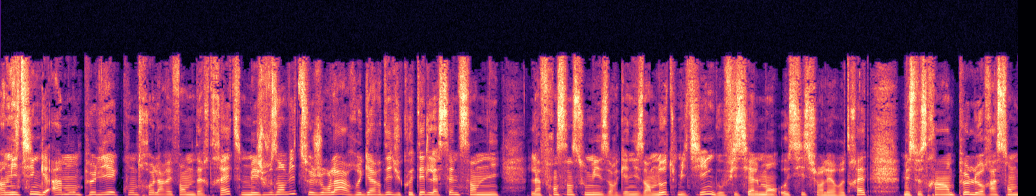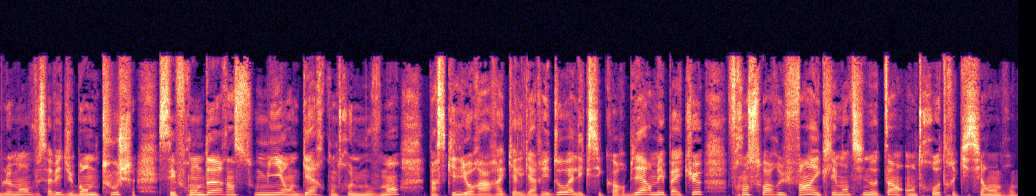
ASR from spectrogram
Un meeting à Montpellier contre la réforme des retraites, mais je vous invite ce jour-là à regarder du côté de la Seine-Saint-Denis. La France Insoumise organise un autre meeting, officiellement aussi sur les retraites, mais ce sera un peu le rassemblement, vous savez, du banc de touche, ces frondeurs insoumis en guerre contre le mouvement, parce qu'il y aura Raquel Garrido, Alexis Corbière, mais pas que, François Ruffin et Clémentine Autain, entre autres, qui s'y rendront.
